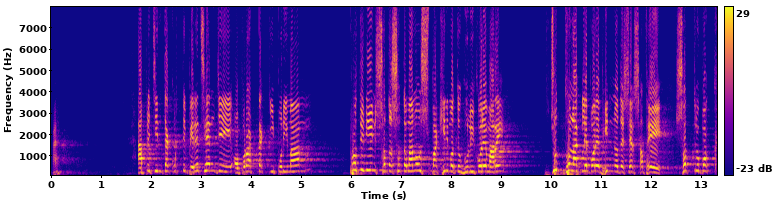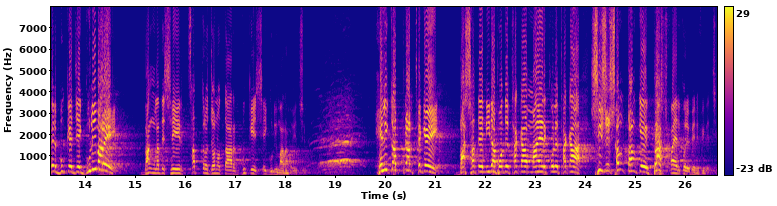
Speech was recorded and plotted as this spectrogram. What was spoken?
হ্যাঁ? আপনি চিন্তা করতে পেরেছেন যে অপরাধটা কি পরিমাণ? প্রতিদিন শত শত মানুষ পাখির মতো গুলি করে মারে। যুদ্ধ লাগলে পরে ভিন্ন দেশের সাথে শত্রুপক্ষের বুকে যে গুলি মারে, বাংলাদেশের ছাত্র জনতার বুকে সেই গুলি মারা হয়েছে। হেলিকপ্টার থেকে বাসাতে নিরাপদে থাকা, মায়ের কোলে থাকা শিশু সন্তানকে ব্রাশ ফায়ার করে মেরে ফেলেছে।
